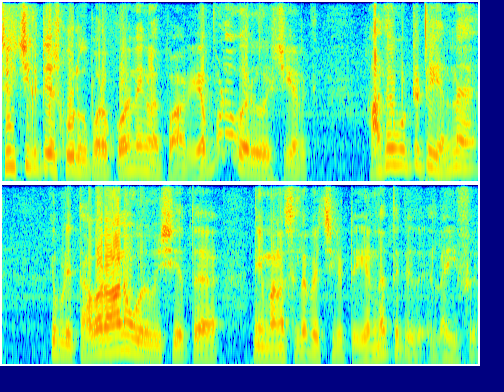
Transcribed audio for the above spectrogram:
சிரிச்சுக்கிட்டே ஸ்கூலுக்கு போகிற குழந்தைங்கள பாரு. எவ்வளோ ஒரு விஷயம் இருக்குது அதை விட்டுட்டு என்ன? இப்படி தவறான ஒரு விஷயத்த நீ மனசில் வச்சுக்கிட்டு என்னத்துக்கு இது? லைஃபு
